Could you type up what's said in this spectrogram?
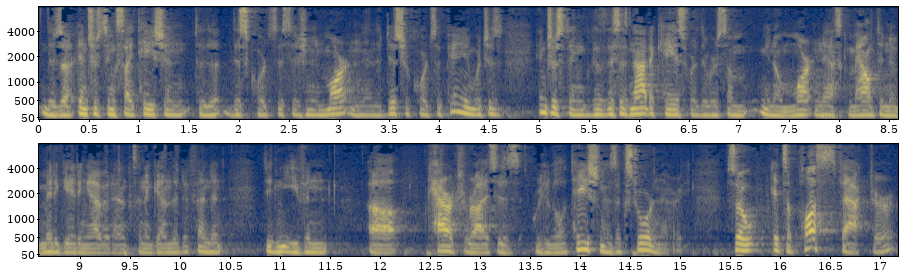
there's an interesting citation to the this court's decision in Martin and the district court's opinion, which is interesting because this is not a case where there was some, you know, Martin-esque mountain of mitigating evidence. And again, the defendant didn't even uh, characterize his rehabilitation as extraordinary. So it's a plus factor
